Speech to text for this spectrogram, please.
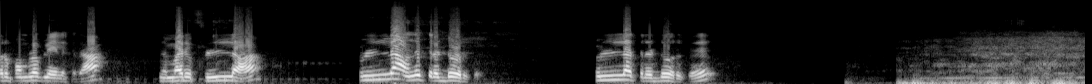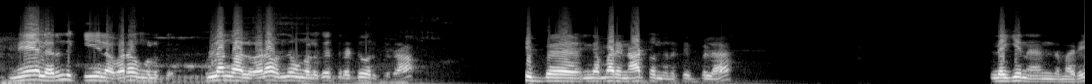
ஒரு பொம்பளை பிள்ளைகளுக்கு தான். இந்த மாதிரி ஃபுல்லாக ஃபுல்லாக வந்து த்ரெட்டும் இருக்கு. ஃபுல்லாக த்ரெட்டும் இருக்கு. மேலேருந்து கீழே வர உங்களுக்கு உள்ளங்கால் வர வந்து உங்களுக்கு த்ரெட்டும் இருக்குதான். தான் இந்த மாதிரி நாட்டு வந்துடும் ஹிப்பில் லெகின் இந்த மாதிரி.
